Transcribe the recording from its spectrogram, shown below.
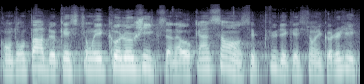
quand on parle de questions écologiques, ça n'a aucun sens, c'est plus des questions écologiques.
